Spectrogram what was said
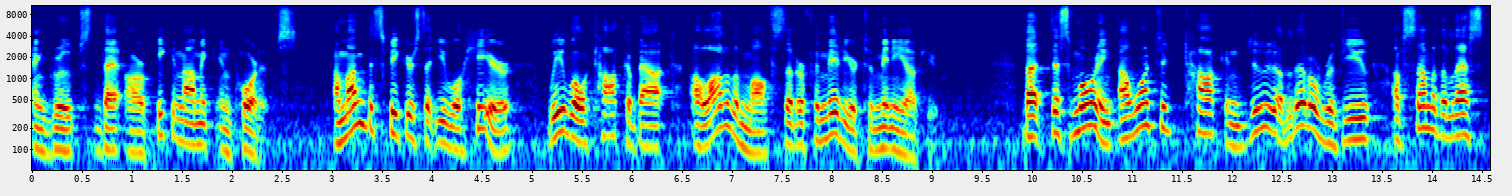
and groups that are of economic importance. Among the speakers that you will hear, we will talk about a lot of the moths that are familiar to many of you. But this morning, I want to talk and do a little review of some of the less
